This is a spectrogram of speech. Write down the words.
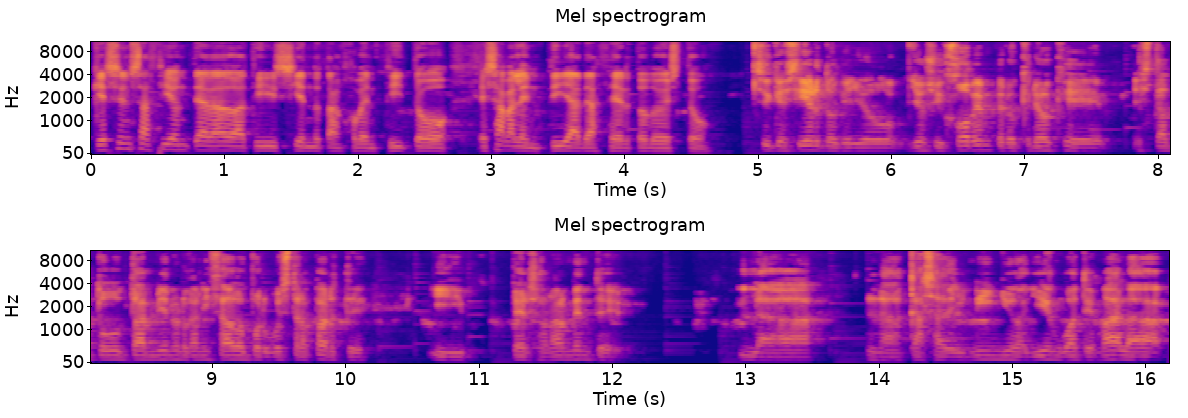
¿Qué sensación te ha dado a ti siendo tan jovencito esa valentía de hacer todo esto? Sí que es cierto que yo, yo soy joven, pero creo que está todo tan bien organizado por vuestra parte y personalmente la, Casa del Niño allí en Guatemala,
